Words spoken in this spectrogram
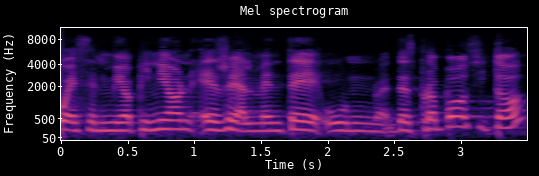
pues en mi opinión es realmente un despropósito,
